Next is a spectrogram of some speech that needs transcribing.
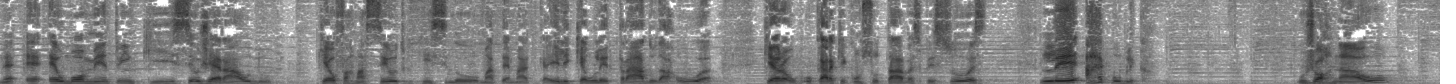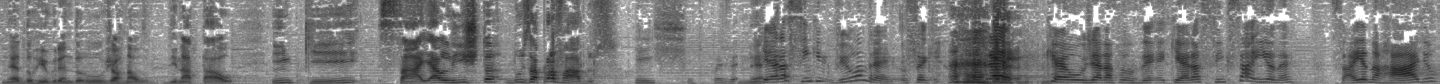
Né? É, é o momento em que seu Geraldo, que é o farmacêutico que ensinou matemática, ele que é o letrado da rua, que era o, o cara que consultava as pessoas, lê a República. O jornal né, do Rio Grande, o jornal de Natal, em que sai a lista dos aprovados. Ixi, pois é. Né? Que era assim que. Viu, André? Sei que. André, que é o Geração Z, que era assim que saía, né? Saía na rádio.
